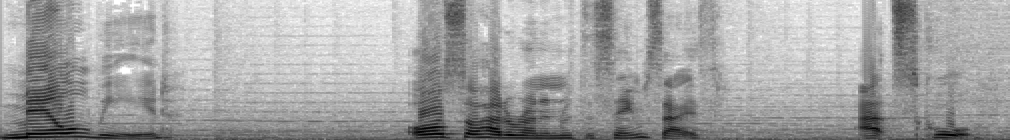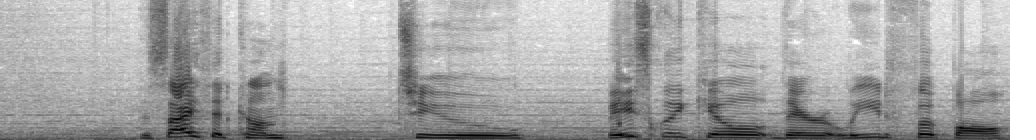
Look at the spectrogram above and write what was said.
male lead also had a run in with the same scythe at school. The scythe had come to basically kill their lead football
